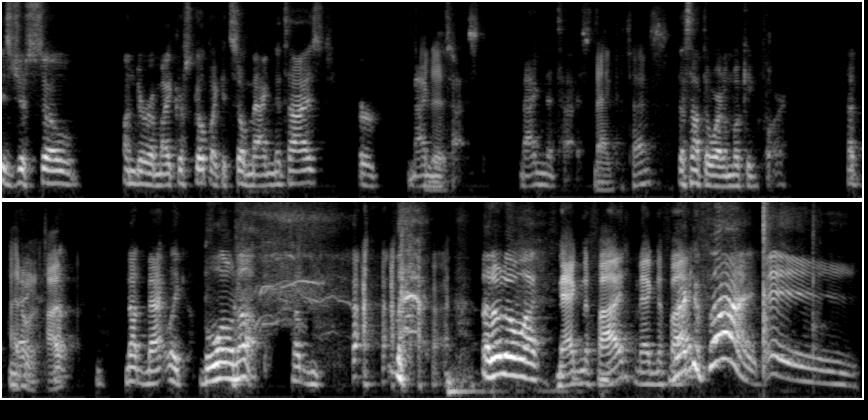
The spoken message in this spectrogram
is just so under a microscope, like it's so magnetized or magnetized. Magnetized. Magnetized? That's not the word I'm looking for. Not I don't I, not, not mag, like blown up. not, I don't know why. Magnified? Magnified? Magnified. Hey.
